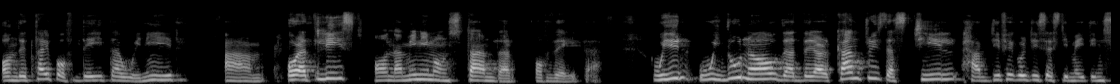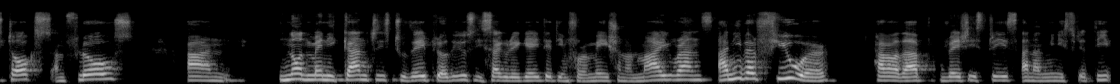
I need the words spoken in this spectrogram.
on the type of data we need, um, or at least on a minimum standard of data. We, we do know that there are countries that still have difficulties estimating stocks and flows, and not many countries today produce disaggregated information on migrants, and even fewer have adapted registries and administrative,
